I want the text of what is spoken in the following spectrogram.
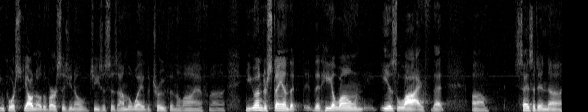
of course, y'all know the verses. You know, Jesus says, "I'm the way, the truth, and the life." Uh, you understand that that He alone is life. That um, says it in uh,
